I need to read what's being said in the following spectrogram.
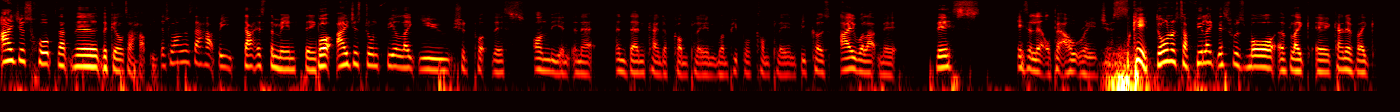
I just hope that the the girls are happy. As long as they're happy, that is the main thing. But I just don't feel like you should put this on the internet and then kind of complain when people complain because I will admit this is a little bit outrageous. Okay, donuts, I feel like this was more of like a kind of like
